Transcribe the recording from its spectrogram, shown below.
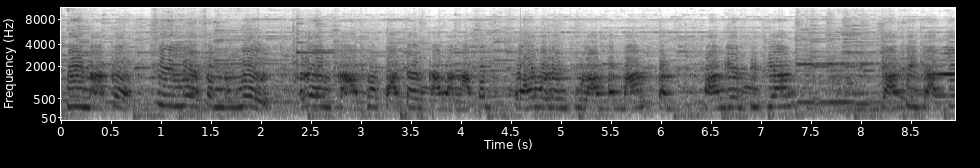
Pinake Sile Semungil Ring Kabupaten Karangasem Rawa Ring Pulamben Manten Panggian titian Jati-jati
